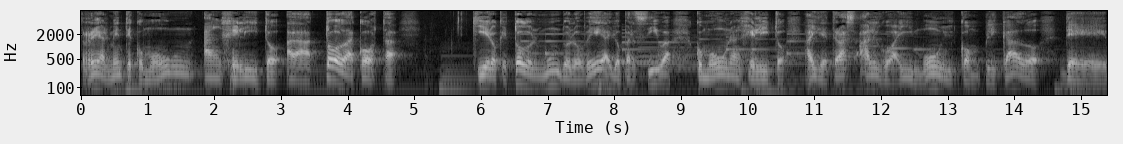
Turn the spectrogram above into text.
realmente como un angelito a toda costa Quiero que todo el mundo lo vea y lo perciba como un angelito. Hay detrás algo ahí muy complicado de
